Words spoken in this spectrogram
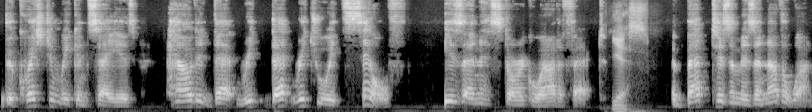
the question we can say is how did that ri- that ritual itself is an historical artifact. Yes. Baptism is another one.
